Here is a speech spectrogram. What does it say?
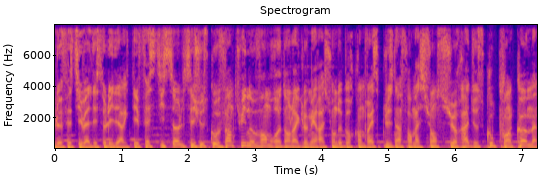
Le Festival des Solidarités Festisol, c'est jusqu'au 28 novembre dans l'agglomération de Bourg-en-Bresse. Plus d'informations sur radioscoop.com.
